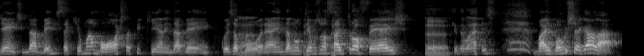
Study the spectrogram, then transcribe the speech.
Gente, ainda bem que isso aqui é uma amostra pequena, ainda bem. Coisa ah. boa, né? Ainda não temos uma sala de troféus, é. mas, mas vamos chegar lá.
